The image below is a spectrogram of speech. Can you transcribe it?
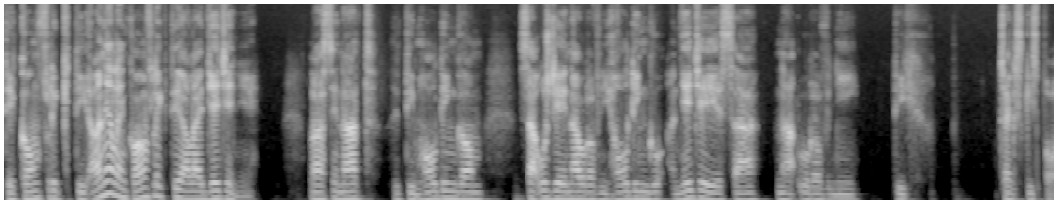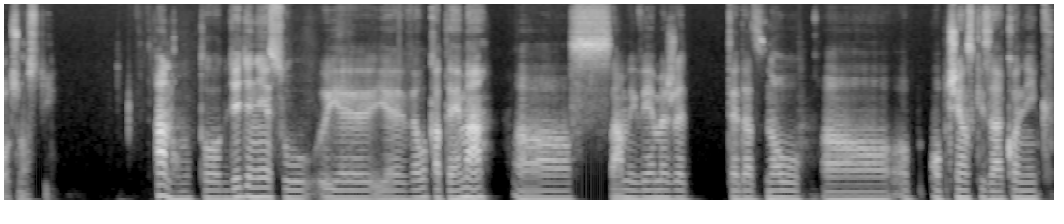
tie konflikty, ale nielen konflikty, ale aj dedenie. Vlastne nad tým holdingom sa už deje na úrovni holdingu a nedeje sa na úrovni tých cerských spoločností. Áno, to dedenie sú, je, je veľká téma. A sami vieme, že teda znovu občianský zákonník,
